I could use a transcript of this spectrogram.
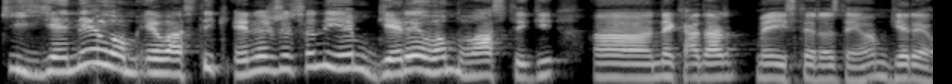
ki yenelim elastik enerjisini hem gerelim lastiği aa, ne kadar ne isteriz diyelim gerelim.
